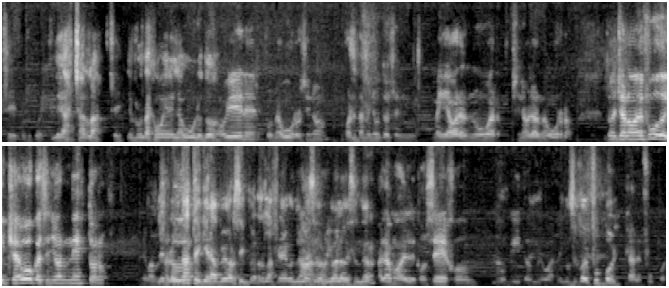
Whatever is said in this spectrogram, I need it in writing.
Sí, por supuesto. ¿Le das charla? Sí. Le preguntás cómo viene el laburo, todo. No viene, pues me aburro, si no. 40 minutos en media hora en un Uber, sin hablar me aburro. Entonces charlamos de fútbol, hincha de boca, el señor Néstor. Le mando Le saludos. preguntaste qué era peor si perder la final contra un clásico rival o descender. Hablamos del consejo, un poquito, pero bueno. El consejo de fútbol. Claro, el fútbol.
